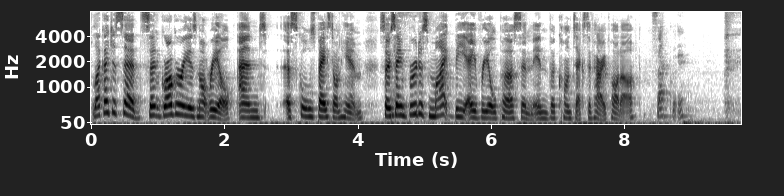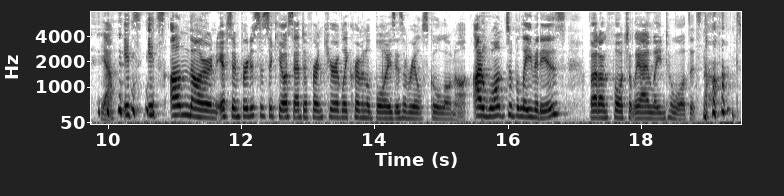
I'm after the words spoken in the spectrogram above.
like I just said, Saint Grogory is not real, and a school's based on him. So Saint Brutus might be a real person in the context of Harry Potter. Exactly. Yeah, it's it's unknown if St. Brutus's Secure Center for Incurably Criminal Boys is a real school or not. I want to believe it is, but unfortunately, I lean towards it's not.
